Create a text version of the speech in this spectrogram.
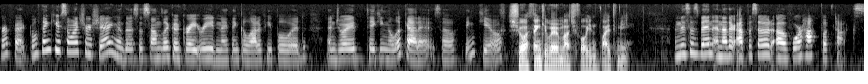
Perfect. Well, thank you so much for sharing with us. It sounds like a great read, and I think a lot of people would enjoy taking a look at it. So thank you. Sure. Thank you very much for inviting me. And this has been another episode of Warhawk Book Talks.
